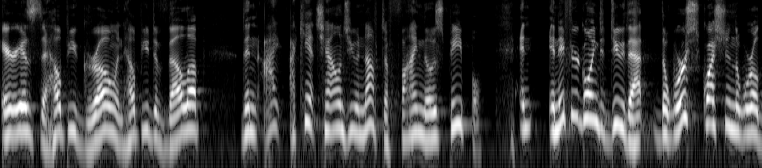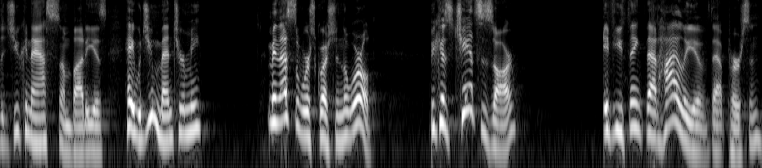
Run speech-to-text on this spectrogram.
areas to help you grow and help you develop, then I, I can't challenge you enough to find those people. And, and if you're going to do that, the worst question in the world that you can ask somebody is, hey, would you mentor me? I mean, that's the worst question in the world. Because chances are, if you think that highly of that person,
